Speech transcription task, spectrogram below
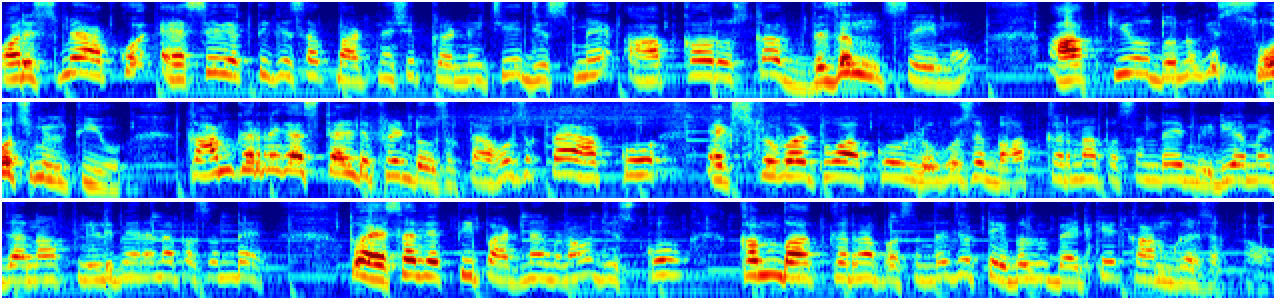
और इसमें आपको ऐसे व्यक्ति के साथ पार्टनरशिप करनी चाहिए, जिसमें आपका और उसका विजन सेम हो, आपकी और दोनों की सोच मिलती हो। काम करने का स्टाइल डिफरेंट हो सकता है। हो सकता है आपको एक्सट्रोवर्ट हो, आपको लोगों से बात करना पसंद है मीडिया में जाना फ़ील्ड में रहना पसंद है तो ऐसा व्यक्ति पार्टनर बनाओ, जिसको कम बात करना पसंद है, जो टेबल पर बैठ के काम कर सकता हो।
